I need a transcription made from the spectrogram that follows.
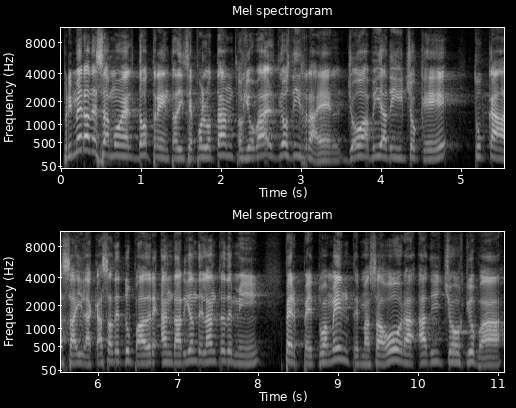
Primera de Samuel 2.30 dice, por lo tanto, Jehová, el Dios de Israel, yo había dicho que tu casa y la casa de tu padre andarían delante de mí perpetuamente. Mas ahora ha dicho Jehová,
